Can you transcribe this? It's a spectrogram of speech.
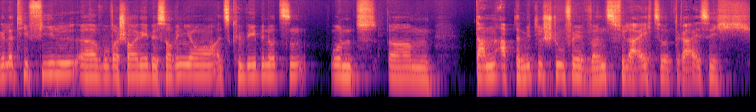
relativ viel, äh, wo wir Scheurebe Sauvignon als Cuvée benutzen und ähm, dann ab der Mittelstufe werden es vielleicht so 30,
